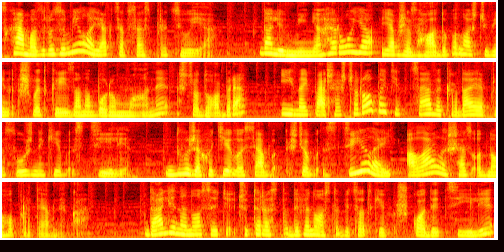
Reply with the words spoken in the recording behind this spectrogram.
Схема зрозуміла, як це все спрацює. Далі вміння героя, я вже згадувала, що він швидкий за набором мани, що добре. І найперше, що робить, це викрадає прислужників з цілі. Дуже хотілося б, щоб з цілей, але лише з одного противника. Далі наносить 490% шкоди цілі,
